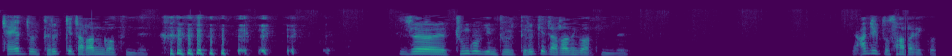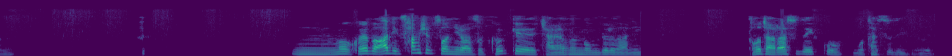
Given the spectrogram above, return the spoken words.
쟤들 더럽게 잘하는 것 같은데. 저 중국인 둘 더럽게 잘하는 것 같은데. 아직도 살아있거든. 음, 뭐, 그래도 아직 30선이라서 그렇게 잘하는 놈들은 아니, 더 잘할 수도 있고, 못할 수도 있는 거지.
